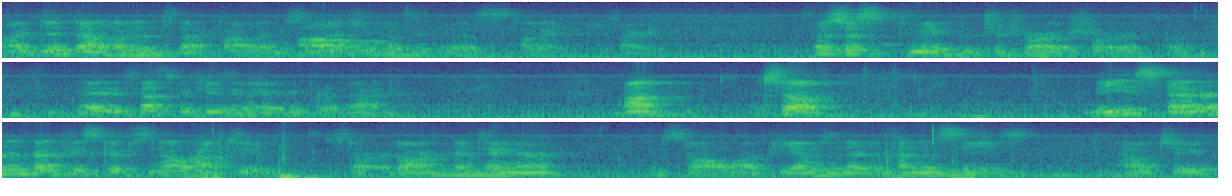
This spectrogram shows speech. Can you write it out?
I did download it to that file name, so it actually Oh. does exist. Okay, sorry. That's just to make the tutorial shorter, but hey, if that's confusing, maybe we can put it back. Um, so, these standard inventory scripts know how to start a Docker container, install RPMs and their dependencies, how to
